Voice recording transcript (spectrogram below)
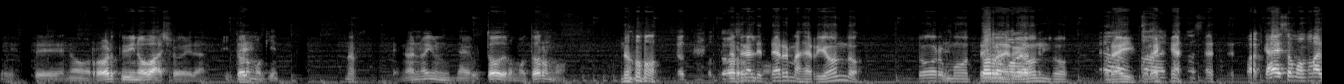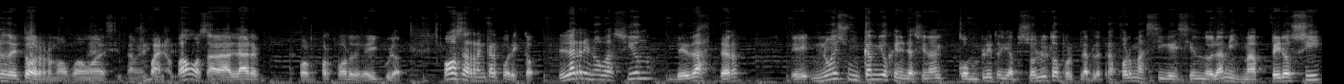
Este, no, Roberto y Dino Bayo eran. ¿Y Tormo quién? No. no. ¿No hay un autódromo Tormo? No. ¿Nacional de Termas de Riondo? Tormo, Termas de Riondo. Por ahí, por ahí. cada vez somos malos de Tormo, podemos decir también. Bueno, vamos a hablar, por, por favor, de vehículo. Vamos a arrancar por esto. La renovación de Duster eh, no es un cambio generacional completo y absoluto porque la plataforma sigue siendo la misma, pero sí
